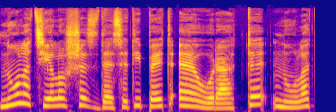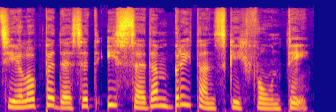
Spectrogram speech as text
0,65 eura te 0,57 britanskih funti.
